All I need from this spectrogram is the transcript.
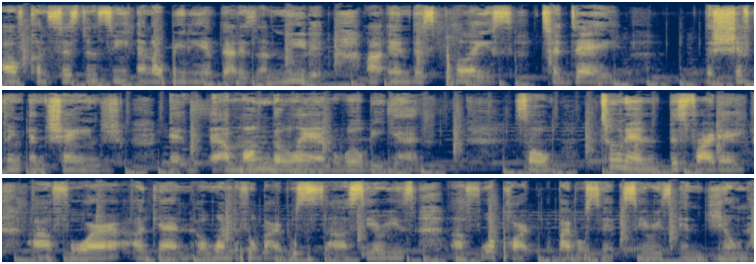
of consistency and obedience that is needed uh, in this place today, the shifting and change among the land will begin. So tune in this Friday uh, for again a wonderful Bible uh, series, a four part Bible series in Jonah,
